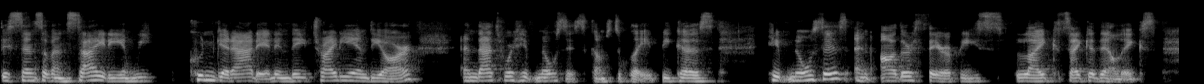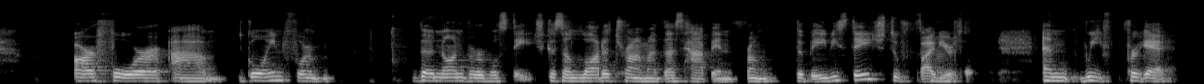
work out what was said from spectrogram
this sense of anxiety, and we couldn't get at it. And they tried EMDR, and that's where hypnosis comes to play because hypnosis and other therapies like psychedelics are for um, going for the nonverbal stage because a lot of trauma does happen from the baby stage to 5 mm-hmm. years old. And we forget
